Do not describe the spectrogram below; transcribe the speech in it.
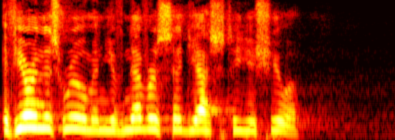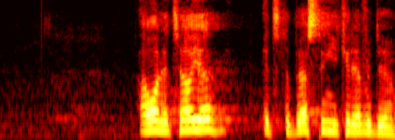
If you're in this room and you've never said yes to Yeshua, I want to tell you, it's the best thing you could ever do.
